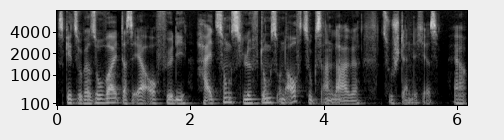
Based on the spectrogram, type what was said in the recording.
Es geht sogar so weit, dass er auch für die Heizungs-, Lüftungs- und Aufzugsanlage zuständig ist. Ja.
